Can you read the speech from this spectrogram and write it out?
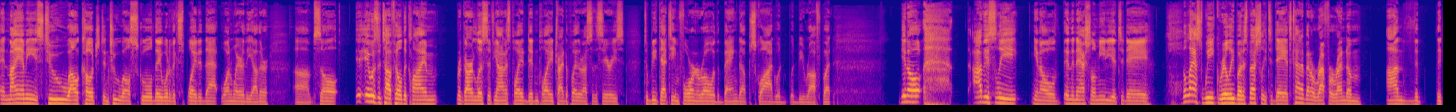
and Miami is too well coached and too well schooled; they would have exploited that one way or the other. Um, so it, it was a tough hill to climb, regardless if Giannis played, didn't play, tried to play the rest of the series. To beat that team four in a row with a banged up squad would would be rough, but you know, obviously, you know, in the national media today, the last week really, but especially today, it's kind of been a referendum on the the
